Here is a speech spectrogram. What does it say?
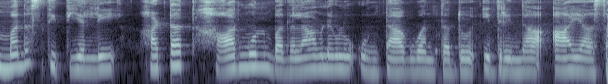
ಮನಸ್ಥಿತಿಯಲ್ಲಿ ಹಠಾತ್ ಹಾರ್ಮೋನ್ ಬದಲಾವಣೆಗಳು ಉಂಟಾಗುವಂಥದ್ದು, ಇದರಿಂದ ಆಯಾಸ,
